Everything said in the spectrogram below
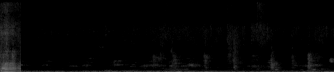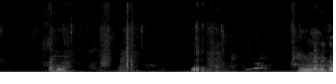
Nah. Ah, meu pelo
